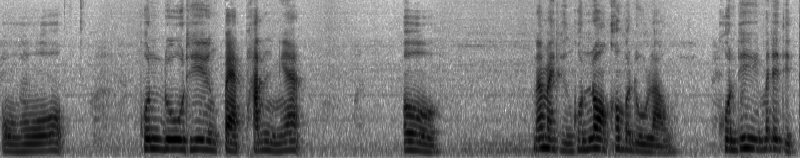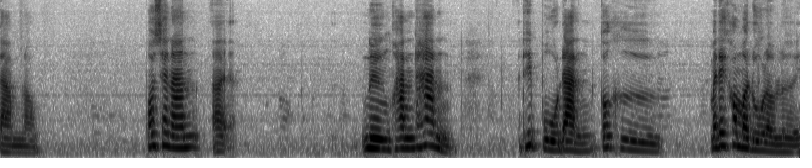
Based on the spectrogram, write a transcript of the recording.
โอ้โหคนดูทีหนึ่งแปดพันอย่างเงี้ยโอ้ นั่นหมายถึงคนนอกเข้ามาดูเรา คนที่ไม่ได้ติดตามเรา เพราะฉะนั้นหนึ่งพันท่านที่ปูดันก็คือไม่ได้เข้ามาดูเราเลย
